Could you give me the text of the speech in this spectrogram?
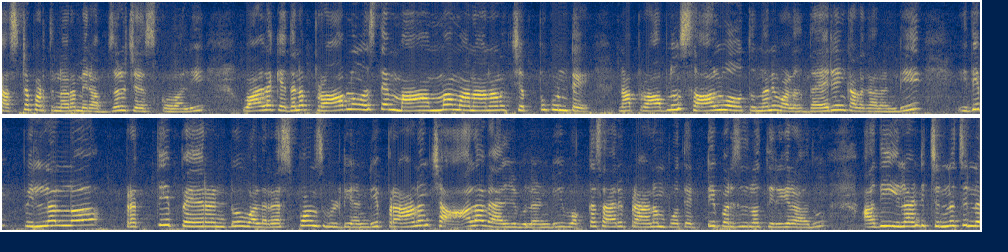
కష్టపడుతున్నారో మీరు అబ్జర్వ్ చేసుకోవాలి. వాళ్ళకి ఏదైనా ప్రాబ్లం వస్తే మా అమ్మ మా నాన్నకు చెప్పుకుంటే నా ప్రాబ్లం సాల్వ్ అవుతుందని వాళ్ళకి ధైర్యం కలగాలండి. ఇది పిల్లల్లో ప్రతి పేరెంటు వాళ్ళ రెస్పాన్సిబిలిటీ అండి. ప్రాణం చాలా వాల్యుబుల్ అండి. ఒక్కసారి ప్రాణం పోతే ఎట్టి పరిస్థితిలో తిరిగి రాదు. అది ఇలాంటి చిన్న చిన్న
